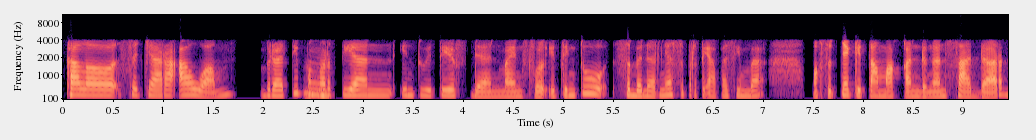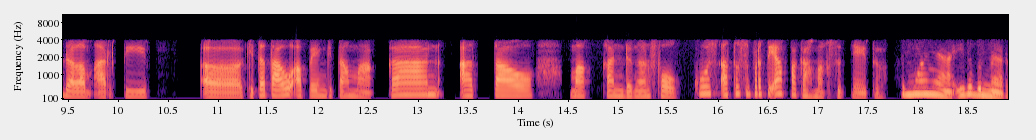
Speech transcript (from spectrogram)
Kalau secara awam Berarti pengertian mm-hmm. intuitif dan mindful eating tuh sebenarnya seperti apa sih Mbak? Maksudnya kita makan dengan sadar dalam arti uh, kita tahu apa yang kita makan atau makan dengan fokus atau seperti apakah maksudnya itu? Semuanya itu benar.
